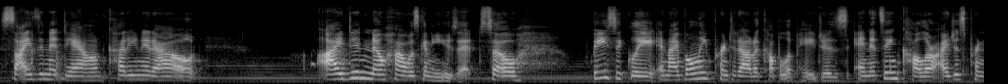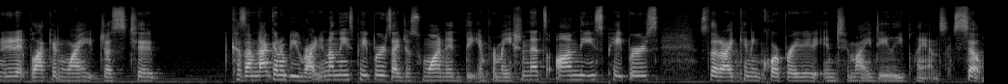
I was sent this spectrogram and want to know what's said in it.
sizing it down, cutting it out. I didn't know how I was going to use it, so basically, and I've only printed out a couple of pages, and it's in color. I just printed it black and white just to because I'm not going to be writing on these papers. I just wanted the information that's on these papers so that I can incorporate it into my daily plans. So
